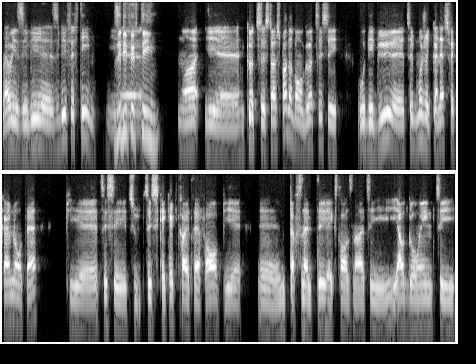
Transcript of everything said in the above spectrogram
Ben oui, Zibi, euh, Zibi 15. Il, Zibi euh, 15. Ouais, il, euh, écoute, c'est un super de bon gars. Tu sais, au début, euh, tu sais, moi je le connais, ça fait quand même longtemps. Puis, euh, tu sais, c'est quelqu'un qui travaille très fort, puis euh, euh, une personnalité extraordinaire. Il est outgoing, il,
